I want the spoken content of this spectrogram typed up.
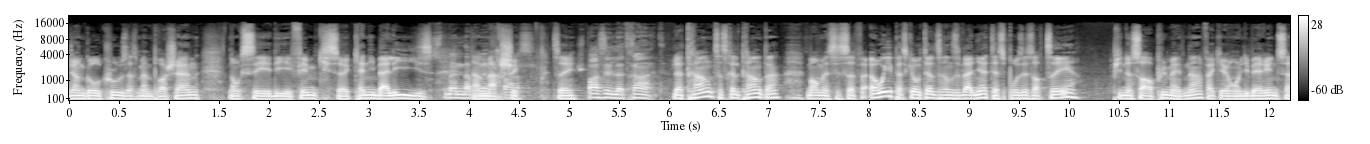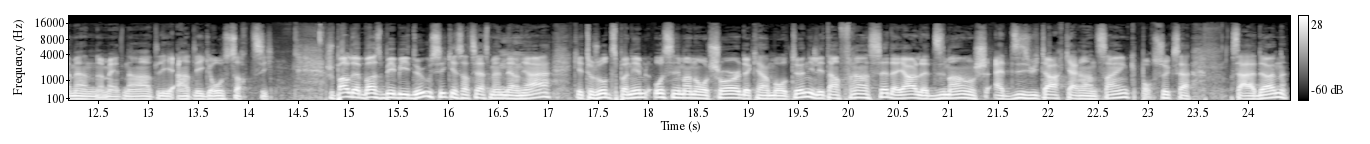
Jungle Cruise la semaine prochaine. Donc, c'est des films qui se cannibalisent dans le je marché. pense. Je pense que c'est le 30. Le 30, ça serait le 30, hein? Bon, mais c'est ça. Ah oui, parce que Hotel Transylvania était supposé sortir, puis ne sort plus maintenant. Fait qu'ils ont libéré une semaine là, maintenant entre les, entre les grosses sorties. Je vous parle de Boss Baby 2 aussi, qui est sorti la semaine dernière, qui est toujours disponible au cinéma North Shore de Campbellton. Il est en français d'ailleurs le dimanche à 18h45, pour ceux que ça, ça donne.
